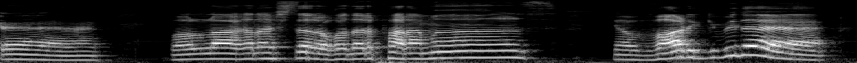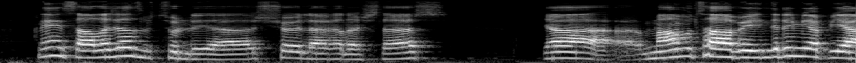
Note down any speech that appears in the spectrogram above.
Ee, vallahi arkadaşlar o kadar paramız ya var gibi de. Neyse alacağız bir türlü ya. Şöyle arkadaşlar. Ya Mahmut abi indirim yap ya.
